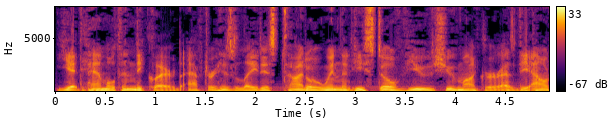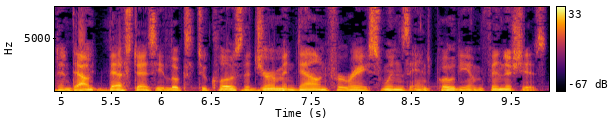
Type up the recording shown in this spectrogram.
Yet Hamilton declared after his latest title win that he still views Schumacher as the out-and-out best as he looks to close the German down for race wins and podium finishes.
